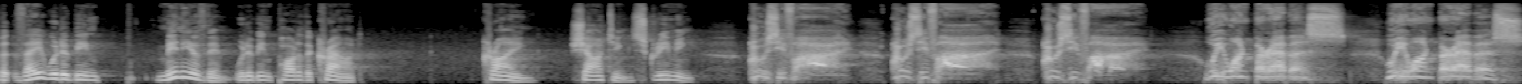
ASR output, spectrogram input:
But they would have been, many of them would have been part of the crowd, crying, shouting, screaming, Crucify! Crucify! Crucify! We want Barabbas! We want Barabbas.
